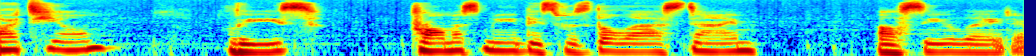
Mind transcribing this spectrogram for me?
Artyom, please, promise me this was the last time. I'll see you later.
